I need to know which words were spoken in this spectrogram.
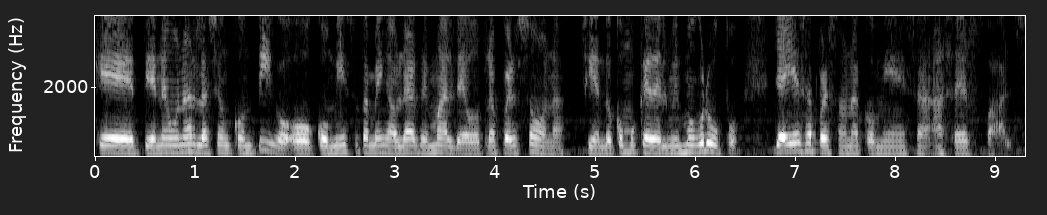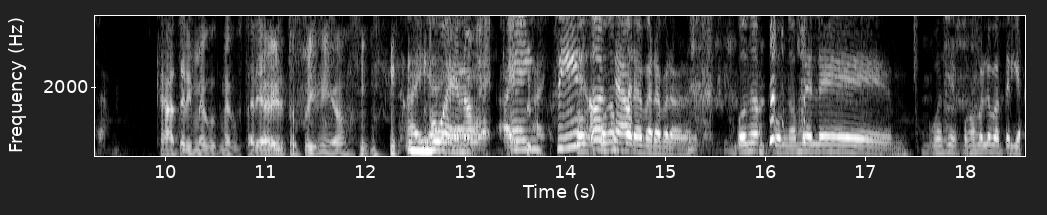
que tiene una relación contigo o comienza también a hablar de mal de otra persona, siendo como que del mismo grupo, ya ahí esa persona comienza a ser falsa. Catherine, me, me, gustaría oír tu opinión. Bueno, en sí, Ponga, o sea... Para, para, para, póngamele. Póngamele batería.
